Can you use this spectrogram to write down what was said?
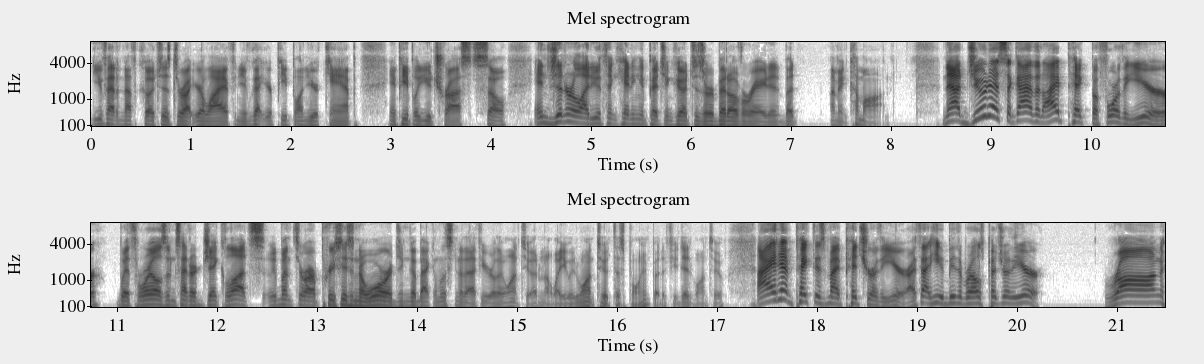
You've had enough coaches throughout your life, and you've got your people in your camp and people you trust. So in general, I do think hitting and pitching coaches are a bit overrated. But I mean, come on. Now, Junis, a guy that I picked before the year with Royals insider Jake Lutz, we went through our preseason awards and go back and listen to that if you really want to. I don't know why you would want to at this point, but if you did want to. I had him picked as my pitcher of the year. I thought he would be the Royals pitcher of the year. Wrong.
